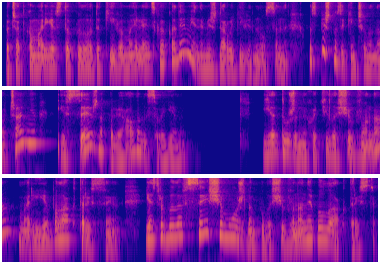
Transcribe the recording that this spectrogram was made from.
Спочатку Марія вступила до Києво-Могилянської академії на міжнародні відносини, успішно закінчила навчання і все ж наполягала на своєму. Я дуже не хотіла, щоб вона, Марія, була актрисою. Я зробила все, що можна було, щоб вона не була актрисою.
